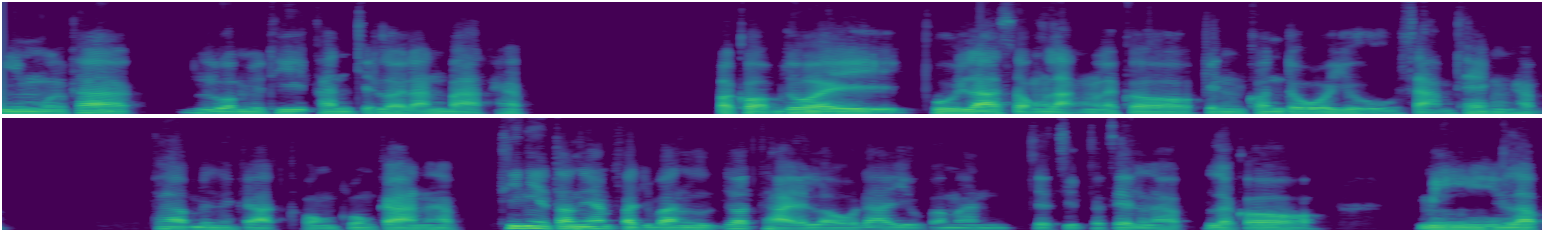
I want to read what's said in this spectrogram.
มีมูลค่ารวมอยู่ที่พันเจ็ดร้อยล้านบาทครับ ประกอบด้วยพูลล่าสองหลัง แล้วก็เป็นคอนโดอยู่สามแท่งครับ ภาพบรรยากาศของโครงการนะครับ ที่นี่ตอนนี้ปัจจุบันยอดขายเราได้อยู่ประมาณเจ็ดสิบเปอร์เซ็นแล้วครับ แล้วก็มีรับ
